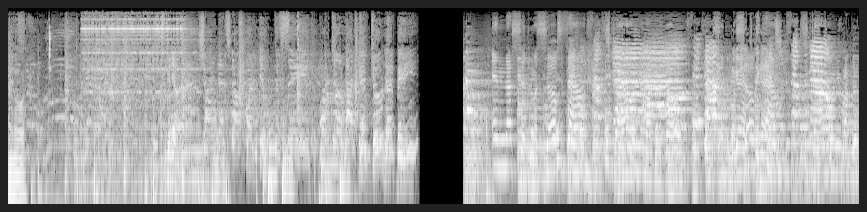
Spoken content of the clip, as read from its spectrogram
Mejor. Mañana. And I said to myself, sit down, sit down, you're the boat. I said to myself, sit down, sit down, you're rocking the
